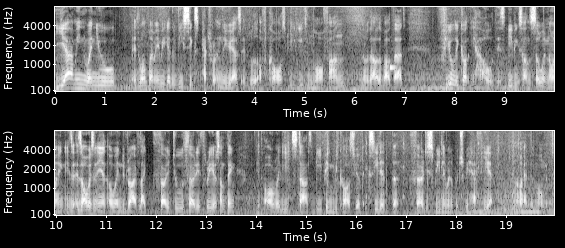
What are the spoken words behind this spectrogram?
Yeah, I mean, when you at one point maybe get a V6 petrol in the US, it will of course be even more fun, no doubt about that. Fuel economy, oh, this beeping sounds so annoying. It's, it's always an oh, when you drive like 32, 33 or something, it already starts beeping because you have exceeded the 30 speed limit which we have here now at the moment.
